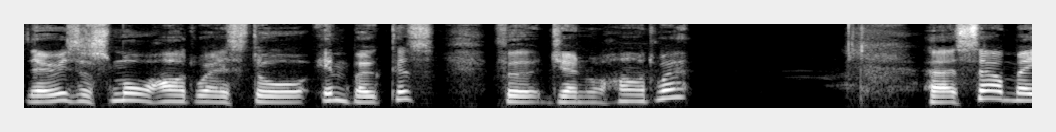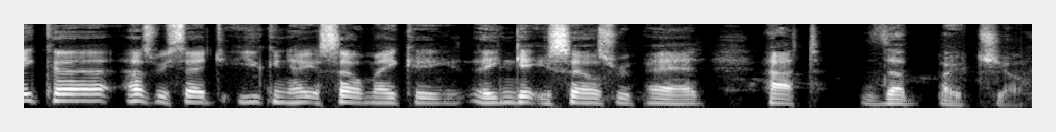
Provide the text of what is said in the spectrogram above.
There is a small hardware store in Bocas for general hardware. Uh, Sailmaker, as we said, you can get your Sailmaker, you can get your sails repaired at the boat yard.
